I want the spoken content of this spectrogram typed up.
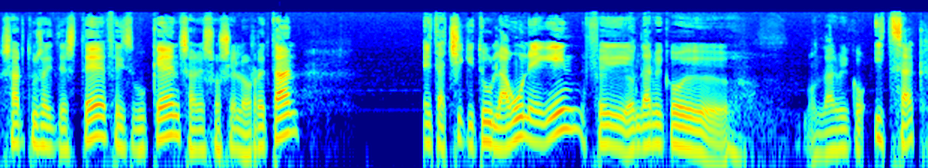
sartu zaitezte Facebooken, sare sozial horretan, eta txikitu lagun egin, fe, ondarbiko, ondarbiko hitzak,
